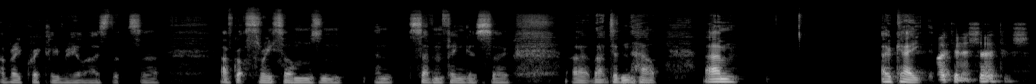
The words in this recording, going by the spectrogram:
I very quickly realised that uh, I've got three thumbs and, and seven fingers, so uh, that didn't help. Um, okay, like in a circus.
